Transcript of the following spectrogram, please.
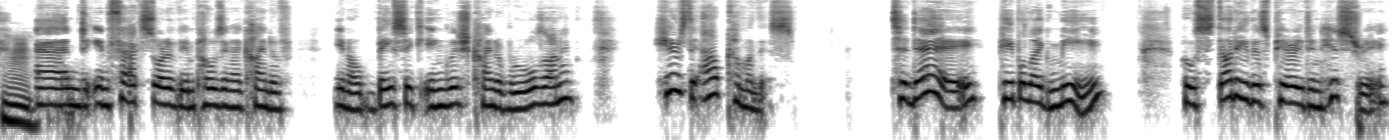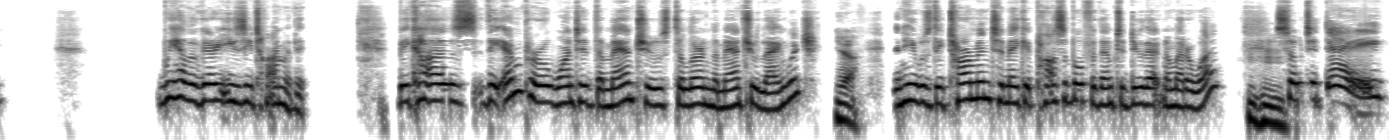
mm. and in fact, sort of imposing a kind of, you know, basic English kind of rules on it. Here's the outcome of this. Today, people like me who study this period in history, we have a very easy time of it because the emperor wanted the Manchus to learn the Manchu language. Yeah. And he was determined to make it possible for them to do that no matter what. Mm-hmm. So today,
